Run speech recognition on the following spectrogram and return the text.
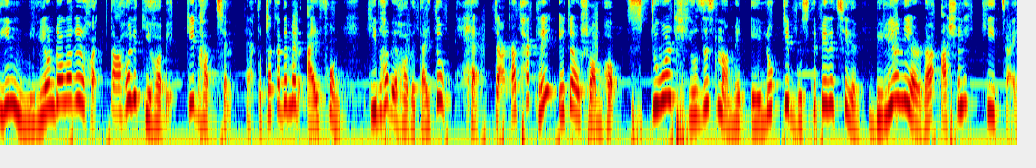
তিন মিলিয়ন ডলারের হয়, তাহলে কি হবে? কি ভাবছেন? এত টাকা দামের আইফোন কীভাবে হবে তাই তো? হ্যাঁ টাকা থাকলে এটাও সম্ভব। স্টুয়ার্ট হিউজেস নামের এই লোকটি বুঝতে পেরেছিলেন, বিলিয়নিয়াররা আসলে কি চায়?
